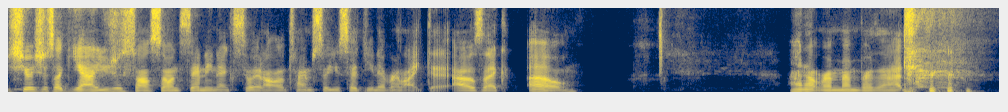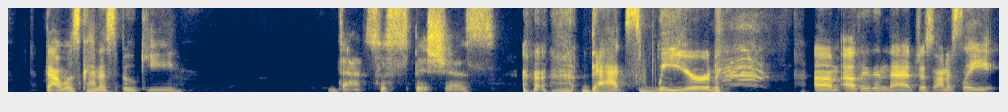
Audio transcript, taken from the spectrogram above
she was just like, Yeah, you just saw someone standing next to it all the time. So you said you never liked it. I was like, Oh, I don't remember that. that was kind of spooky. That's suspicious. That's weird. Um, other than that, just honestly,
